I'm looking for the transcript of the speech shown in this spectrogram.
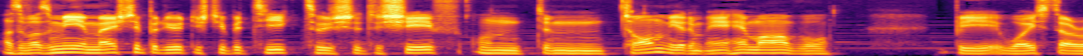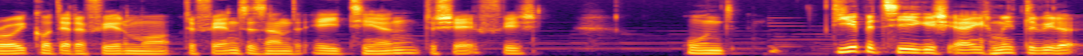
Also was mich am meisten berührt, ist die Beziehung zwischen dem Chef und dem Tom, ihrem Ehemann, der bei Waystar Royco, dieser Firma, der Fernsehsender ATN, der Chef ist. Und diese Beziehung ist eigentlich mittlerweile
